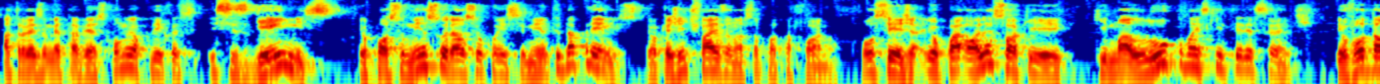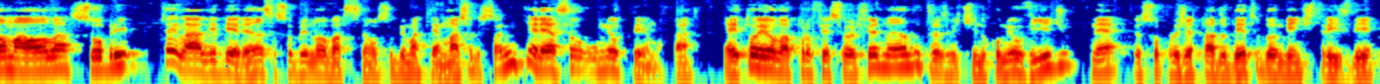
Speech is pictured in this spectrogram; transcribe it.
através do metaverso, como eu aplico esses games, eu posso mensurar o seu conhecimento e dar prêmios. É o que a gente faz na nossa plataforma. Ou seja, eu, olha só que, que maluco, mas que interessante. Eu vou dar uma aula sobre, sei lá, liderança, sobre inovação, sobre matemática, sobre história, não interessa o meu tema, tá? Aí estou eu lá, professor Fernando, transmitindo com o meu vídeo, né? Eu sou projetado dentro do ambiente 3D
